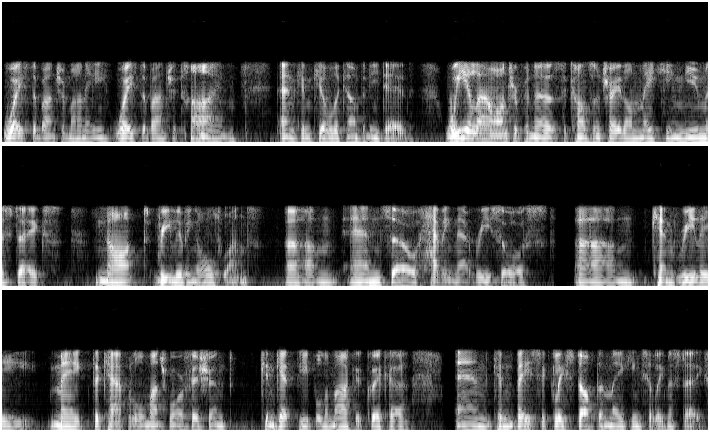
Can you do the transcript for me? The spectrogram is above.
waste a bunch of money, waste a bunch of time, and can kill the company dead. We allow entrepreneurs to concentrate on making new mistakes not reliving old ones. Um, and so having that resource um, can really make the capital much more efficient, can get people to market quicker, and can basically stop them making silly mistakes.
